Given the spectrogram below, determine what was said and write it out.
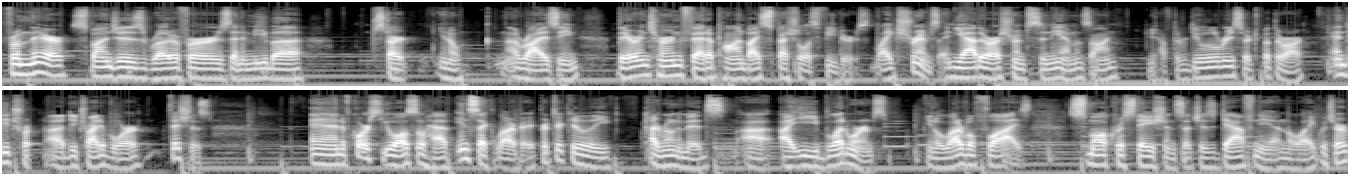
From there, sponges, rotifers, and amoeba start, you know, arising they're in turn fed upon by specialist feeders like shrimps. And yeah, there are shrimps in the Amazon. You have to do a little research, but there are. And detri- uh, detritivore fishes. And of course, you also have insect larvae, particularly chironomids, uh, i.e., bloodworms, you know, larval flies, small crustaceans such as Daphnia and the like, which are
